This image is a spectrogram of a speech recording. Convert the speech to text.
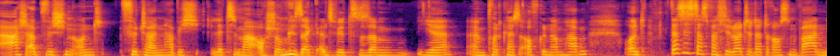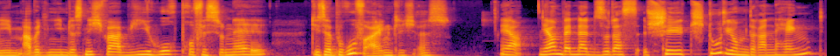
Arsch abwischen und füttern, habe ich letzte Mal auch schon gesagt, als wir zusammen hier einen Podcast aufgenommen haben. Und das ist das, was die Leute da draußen wahrnehmen, aber die nehmen das nicht wahr, wie hochprofessionell dieser Beruf eigentlich ist. Ja, ja, und wenn da so das Schild Studium dran hängt,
